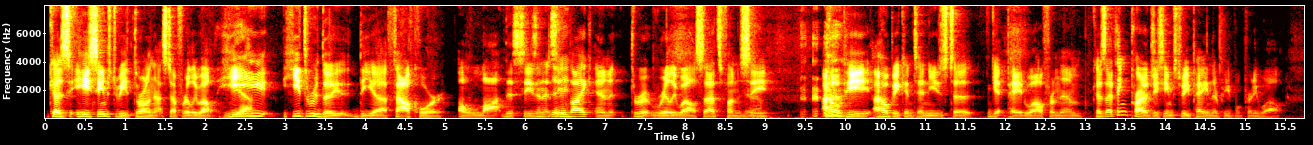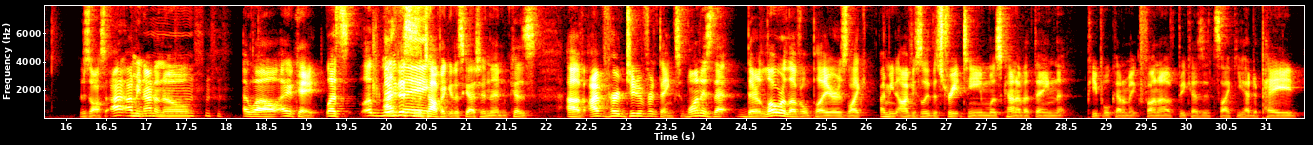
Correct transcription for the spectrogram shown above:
because he seems to be throwing that stuff really well. He Yeah. he threw the the uh, Falcor a lot this season. It Did seemed he? like, and it threw it really well. So that's fun to see. I hope he I hope he continues to get paid well from them because I think Prodigy seems to be paying their people pretty well. There's also I, I mean I don't know. Uh, well, okay, let's uh, maybe I this is a topic of discussion then because Uh, I've heard two different things. One is that their lower level players, like I mean, obviously the street team was kind of a thing that people kind of make fun of because it's like you had to pay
